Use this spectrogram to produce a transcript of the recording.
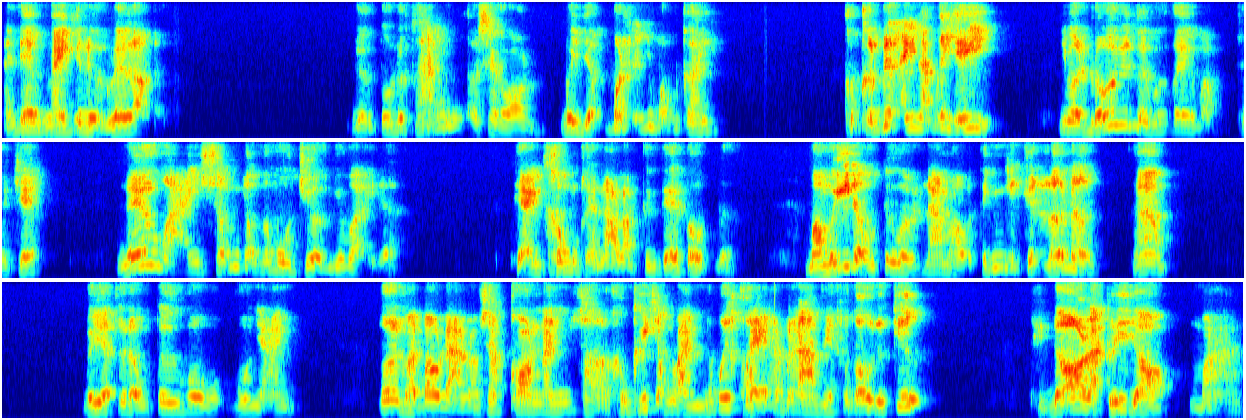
anh đem ngay cái đường lê lợi, đường tô đức thắng ở sài gòn. Bây giờ mất những bóng cây, không cần biết anh làm cái gì. Nhưng mà đối với người phương tây mà tôi chết. Nếu mà anh sống trong cái môi trường như vậy đó, thì anh không thể nào làm kinh tế tốt được. Mà mỹ đầu tư vào việt nam họ tính cái chuyện lớn hơn thấy không? Bây giờ tôi đầu tư vô vô nhà anh tôi phải bảo đảm làm sao con anh thở không khí trong lành, nó mới khỏe, nó mới làm việc cho tôi được chứ. Thì đó là lý do mà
